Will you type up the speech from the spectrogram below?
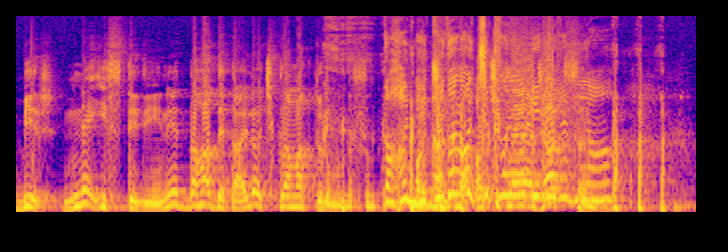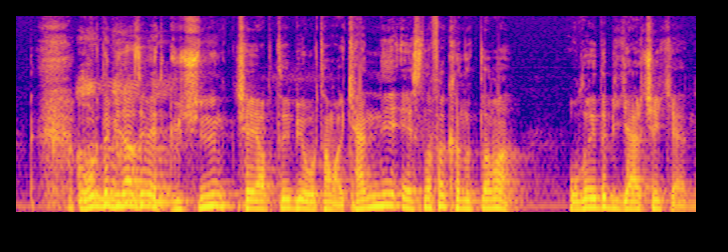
Bir, ne istediğini daha detaylı açıklamak durumundasın. Daha ne kadar açıklayabilirim açıklayacaksın. ya. Orada Allah biraz Allah. evet güçlünün şey yaptığı bir ortam var. Kendi esnafa kanıtlama olayı da bir gerçek yani.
